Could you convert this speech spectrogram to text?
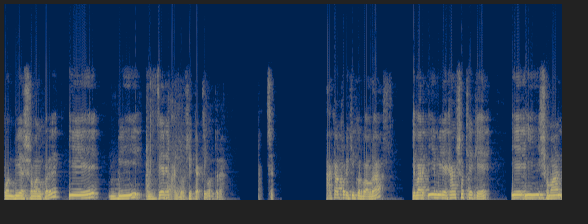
কোণ বি এর সমান করে, এ, বি, জেড আঁকবো, শিক্ষার্থী বন্ধুরা। আচ্ছা। আঁকার পরে কি করব আমরা? এবার এ বি রেখাংশ থেকে এ ই সমান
